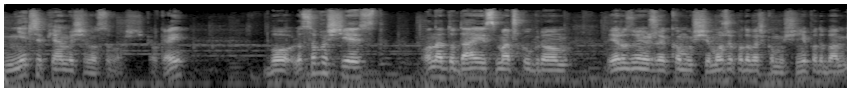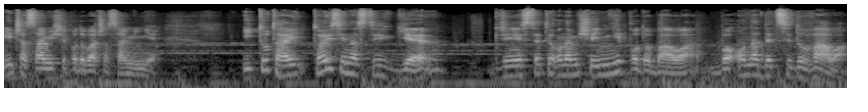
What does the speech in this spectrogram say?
nie czepiamy się losowości, ok? Bo losowość jest, ona dodaje smaczku grom. Ja rozumiem, że komuś się może podobać, komuś się nie podoba. Mi czasami się podoba, czasami nie. I tutaj to jest jedna z tych gier, gdzie niestety ona mi się nie podobała, bo ona decydowała.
